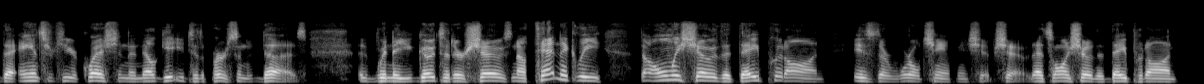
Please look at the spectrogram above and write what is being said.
the answer to your question, then they'll get you to the person that does when they go to their shows. Now, technically, the only show that they put on is their World Championship show. That's the only show that they put on.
